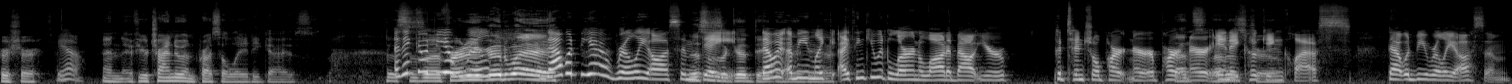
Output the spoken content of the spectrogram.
For sure. yeah. And if you're trying to impress a lady, guys, This I think is that would a be a pretty real- good way. That would be a really awesome date. This is date. a good date That would, I mean, like, I think you would learn a lot about your potential partner or partner that in a is true. cooking class. That would be really awesome.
